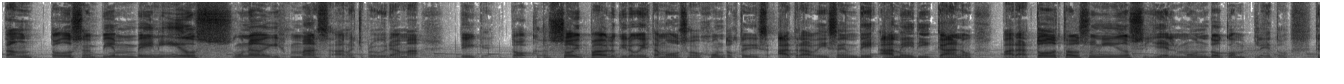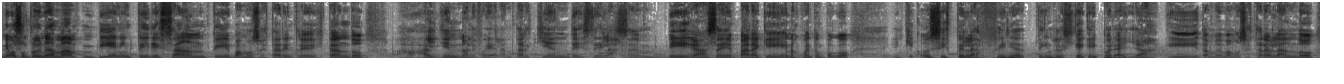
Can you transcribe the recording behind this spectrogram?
están todos? Bienvenidos una vez más a nuestro programa TikTok. Soy Pablo Quiroga y estamos junto a ustedes a través de Americano para todo Estados Unidos y el mundo completo. Tenemos un programa bien interesante. Vamos a estar entrevistando a alguien, no les voy a adelantar quién, desde Las Vegas, eh, para que nos cuente un poco ¿En qué consiste la feria tecnológica que hay por allá? Y también vamos a estar hablando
